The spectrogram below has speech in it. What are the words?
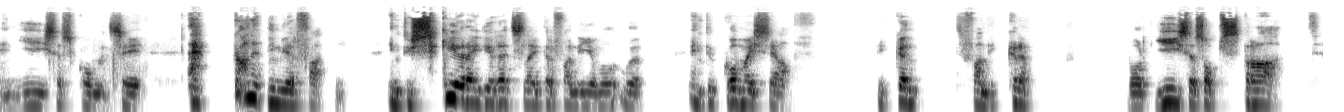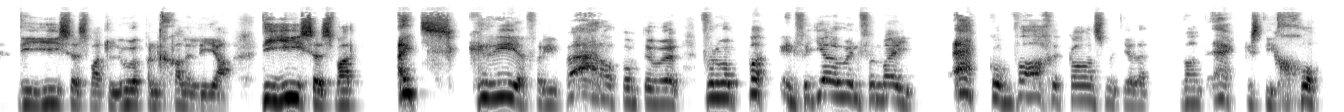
En Jesus kom en sê, ek kan dit nie meer vat nie. En toe skeur hy die ritsluiter van die hemel oop en toe kom hy self, die kind van die krib word Jesus op straat, die Jesus wat loop in Galilea, die Jesus wat uitskree vir die wêreld om te hoor, vir oom Pik en vir jou en vir my. Ek kom waag 'n kans met julle want ek is die God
